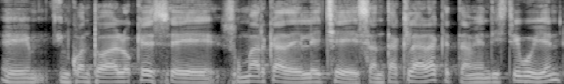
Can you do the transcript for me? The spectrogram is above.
Eh, en cuanto a lo que es eh, su marca de leche Santa Clara, que también distribuyen,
